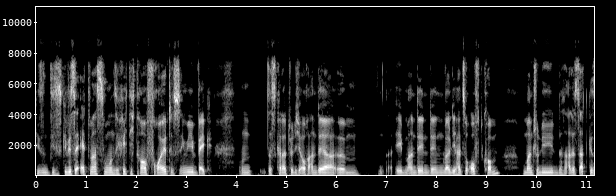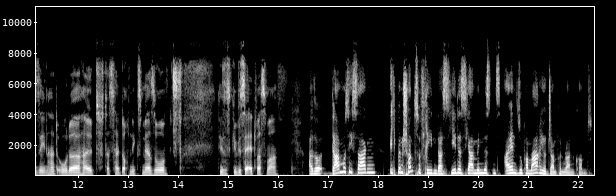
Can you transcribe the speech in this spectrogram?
diesen, dieses gewisse Etwas, wo man sich richtig drauf freut, ist irgendwie weg. Und das kann natürlich auch an der, ähm, eben an den, den, weil die halt so oft kommen und man schon die, das alles satt gesehen hat, oder halt, dass halt doch nichts mehr so dieses gewisse Etwas war. Also da muss ich sagen, ich bin schon zufrieden, dass jedes Jahr mindestens ein Super Mario Jump'n'Run kommt.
